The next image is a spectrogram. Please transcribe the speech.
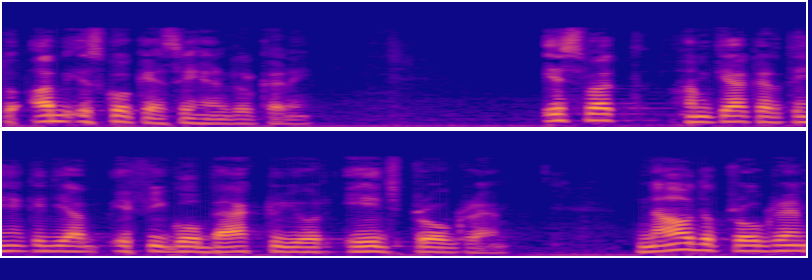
تو اب اس کو کیسے ہینڈل کریں؟ اس وقت ہم کیا کرتے ہیں کہ جی اب if you go back to your age program now the program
